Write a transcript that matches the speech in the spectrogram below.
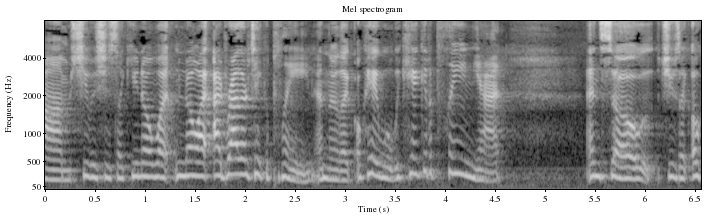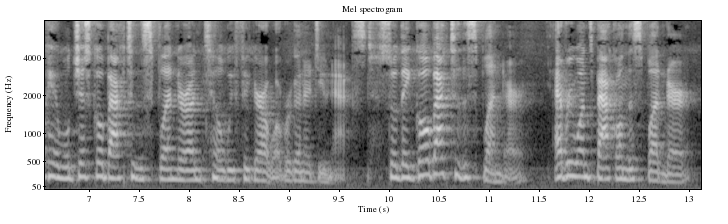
Um, she was just like, you know what? No, I, would rather take a plane. And they're like, okay, well, we can't get a plane yet. And so she was like, okay, we'll just go back to the Splendor until we figure out what we're going to do next. So they go back to the Splendor. Everyone's back on the Splendor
